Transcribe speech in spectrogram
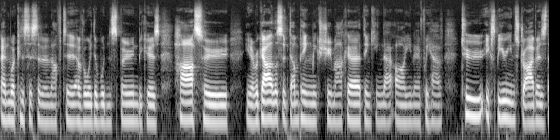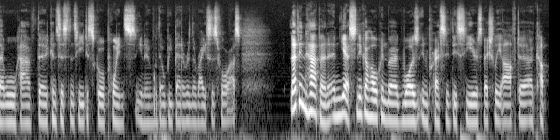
and were consistent enough to avoid the wooden spoon because Haas, who, you know, regardless of dumping Mick Schumacher, thinking that, oh, you know, if we have two experienced drivers that will have the consistency to score points, you know, they'll be better in the races for us. That didn't happen, and yes, Nico Hulkenberg was impressive this year, especially after a couple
